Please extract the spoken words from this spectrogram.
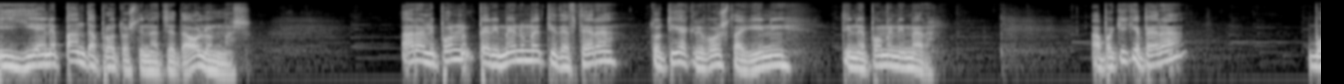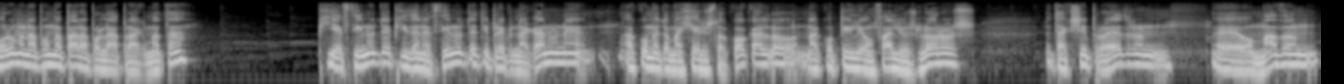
Η υγεία είναι πάντα πρώτο στην ατζέντα όλων μας. Άρα λοιπόν περιμένουμε τη Δευτέρα το τι ακριβώς θα γίνει την επόμενη μέρα. Από εκεί και πέρα μπορούμε να πούμε πάρα πολλά πράγματα. Ποιοι ευθύνονται, ποιοι δεν ευθύνονται, τι πρέπει να κάνουν. Ακούμε το μαχαίρι στο κόκαλο, να κοπεί λεομφάλιος λόρος μεταξύ προέδρων, ε, ομάδων,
